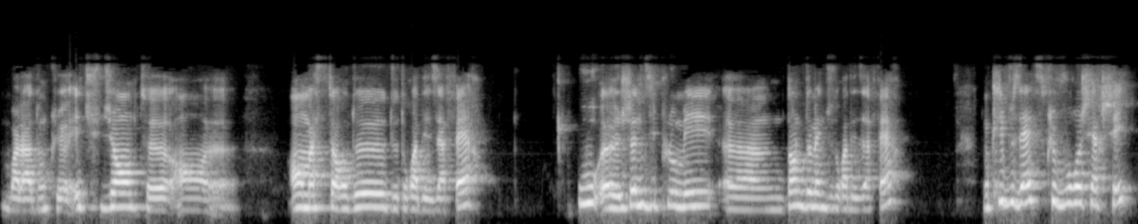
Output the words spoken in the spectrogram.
Voilà, donc étudiante en, Master 2 de droit des affaires ou jeune diplômée dans le domaine du droit des affaires. Donc, qui vous êtes, ce que vous recherchez,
